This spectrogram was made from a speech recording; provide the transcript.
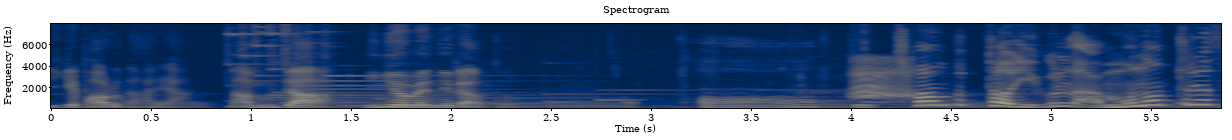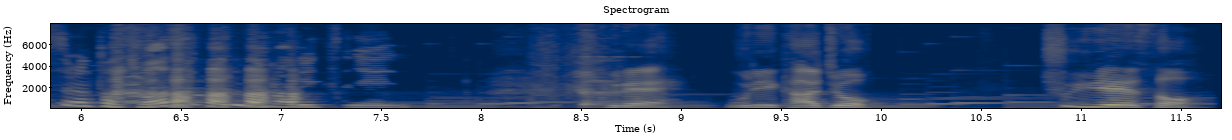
이게 바로 나야 남자 잉여맨이라고 어, 이 처음부터 이걸로 안 무너뜨렸으면 더 좋았을 텐데 말이지. 그래 우리 가족 추위에서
